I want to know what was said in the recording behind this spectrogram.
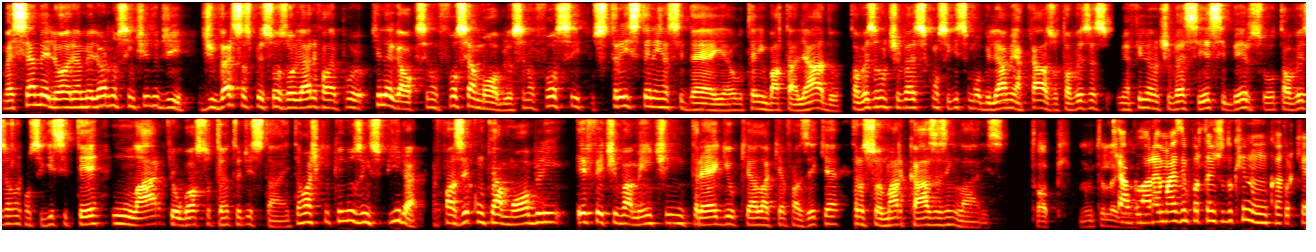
Mas se é melhor, é melhor no sentido de diversas pessoas olharem e falarem, pô, que legal, que se não fosse a Mobile, se não fosse os três terem essa ideia ou terem batalhado, talvez eu não tivesse conseguisse mobiliar minha casa, ou talvez minha filha não tivesse esse berço, ou talvez eu não conseguisse ter um lar que eu gosto tanto de estar. Então, acho que o que nos inspira é fazer com que a Mobile efetivamente entregue o que ela quer fazer, que é transformar casas em lares. Top, muito legal. Que agora é mais importante do que nunca, porque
